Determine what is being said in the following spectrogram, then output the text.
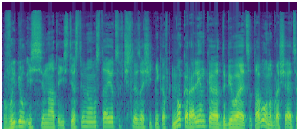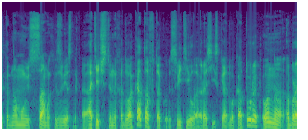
выбил из Сената, естественно, он остается в числе защитников. Но Короленко добивается того, он обращается к одному из самых известных отечественных адвокатов, такое светило российской адвокатуры, он обращается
